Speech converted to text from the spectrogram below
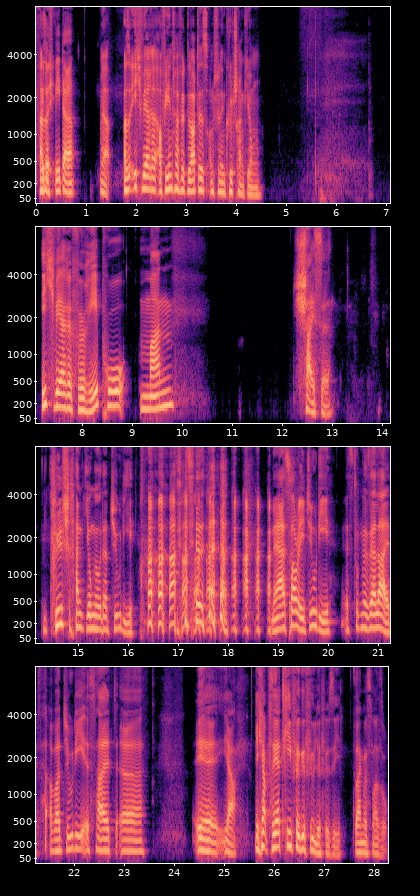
früher also, später. Ja. Also ich wäre auf jeden Fall für Glottis und für den Kühlschrankjungen. Ich wäre für Repo Mann. Scheiße. Kühlschrank Junge oder Judy. naja, sorry, Judy. Es tut mir sehr leid, aber Judy ist halt, äh, äh, ja, ich habe sehr tiefe Gefühle für sie, sagen wir es mal so.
